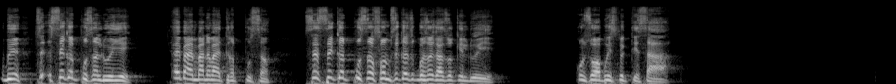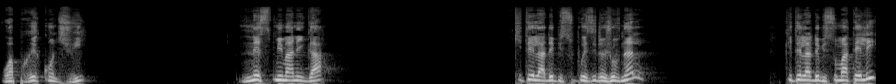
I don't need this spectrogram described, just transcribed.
ou bien 50% loyer. Eh ben, pas 30%. C'est 50% femme, 50% gazon qu'elle loyer. Qu'on soit respecter ça. Ou après reconduit Nesmi Maniga, qui était là depuis sous président Jovenel, qui était là depuis sous Matéli,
